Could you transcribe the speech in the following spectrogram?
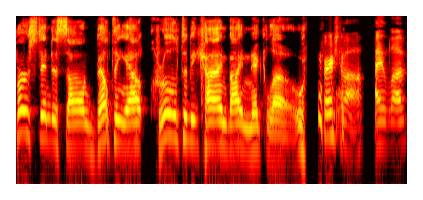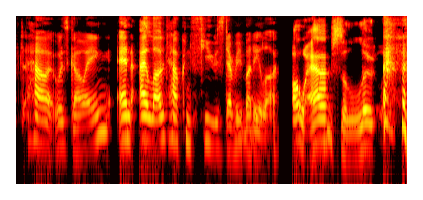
burst into song, belting out Cruel to Be Kind by Nick Lowe. First of all, I loved how it was going, and I loved how confused everybody looked. Oh, absolutely.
